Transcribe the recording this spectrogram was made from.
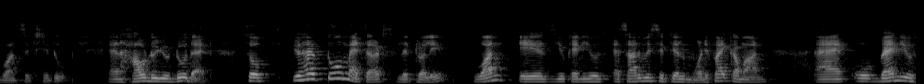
162 and how do you do that? So you have two methods literally. One is you can use srvctl modify command. And when you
